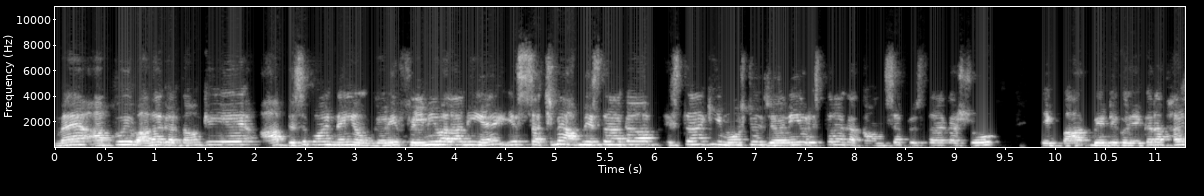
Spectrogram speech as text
मैं आपको ये वादा करता हूँ कि ये आप डिसअपॉइंट नहीं होंगे और ये फिल्मी वाला नहीं है ये सच में आपने इस तरह का इस तरह की इमोशनल जर्नी और इस तरह का कॉन्सेप्ट इस तरह का शो एक बाप बेटे को लेकर आप हर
